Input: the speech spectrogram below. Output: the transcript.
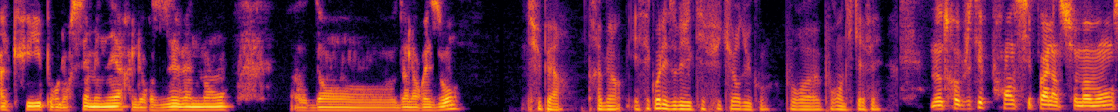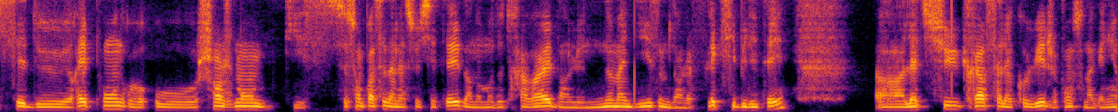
accueillies pour leurs séminaires, leurs événements euh, dans, dans leur réseau. Super. Très bien. Et c'est quoi les objectifs futurs du coup pour, euh, pour Anticafé? Notre objectif principal en ce moment, c'est de répondre aux changements qui se sont passés dans la société, dans nos modes de travail, dans le nomadisme, dans la flexibilité. Euh, Là-dessus, grâce à la Covid, je pense qu'on a gagné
